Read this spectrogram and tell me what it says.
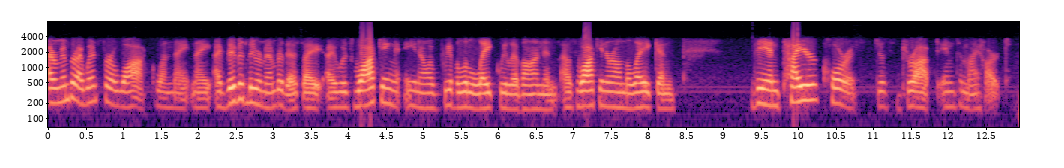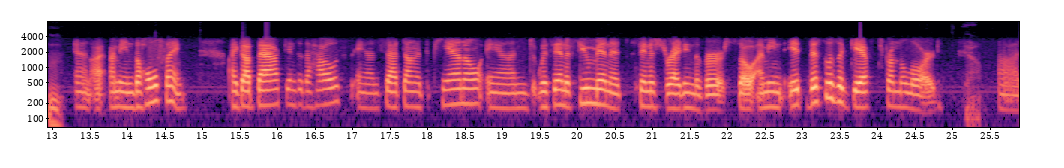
I remember I went for a walk one night, and I, I vividly remember this. I, I was walking, you know, we have a little lake we live on, and I was walking around the lake, and the entire chorus just dropped into my heart. Hmm. And I, I mean, the whole thing. I got back into the house and sat down at the piano, and within a few minutes, finished writing the verse. So, I mean, it this was a gift from the Lord yeah. uh,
